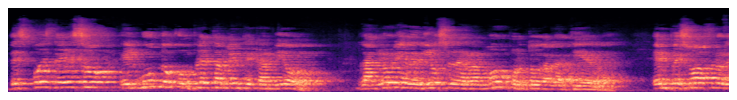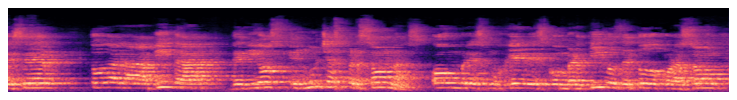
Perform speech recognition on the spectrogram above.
Después de eso, el mundo completamente cambió. La gloria de Dios se derramó por toda la tierra. Empezó a florecer toda la vida de Dios en muchas personas, hombres, mujeres, convertidos de todo corazón,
